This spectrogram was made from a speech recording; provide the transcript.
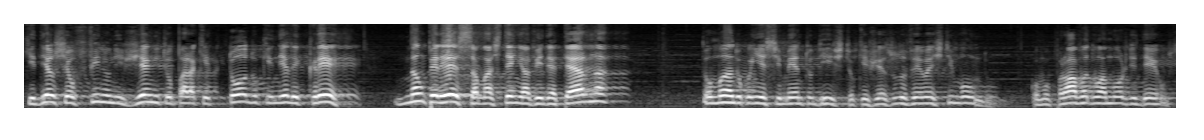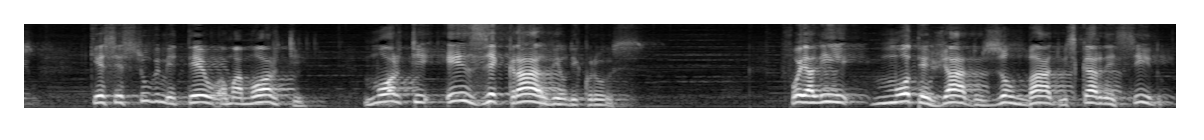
que deu seu Filho unigênito para que todo que nele crê não pereça, mas tenha a vida eterna, tomando conhecimento disto, que Jesus veio a este mundo como prova do amor de Deus, que se submeteu a uma morte morte execrável de cruz. Foi ali motejado, zombado, escarnecido,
